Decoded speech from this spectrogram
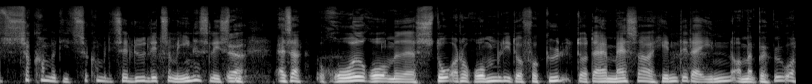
så kommer, de, så kommer de til at lyde lidt som enhedslisten. Ja. Altså, råderummet er stort og rummeligt og forgyldt, og der er masser at hente derinde, og man behøver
